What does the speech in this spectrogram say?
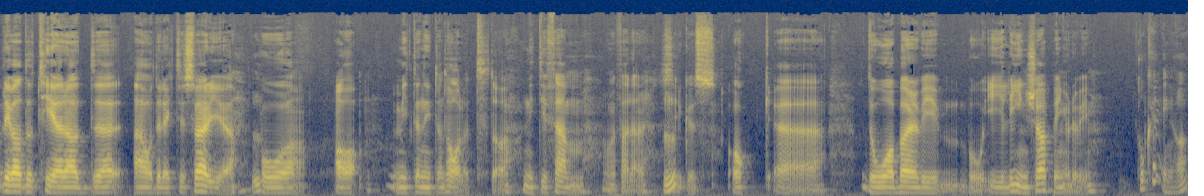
blev adopterad uh, direkt till Sverige mm. på ja, mitten 1900-talet då, 95 ungefär där, mm. cirkus. Och eh, då började vi bo i Linköping gjorde vi. Okej, okay, ja.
